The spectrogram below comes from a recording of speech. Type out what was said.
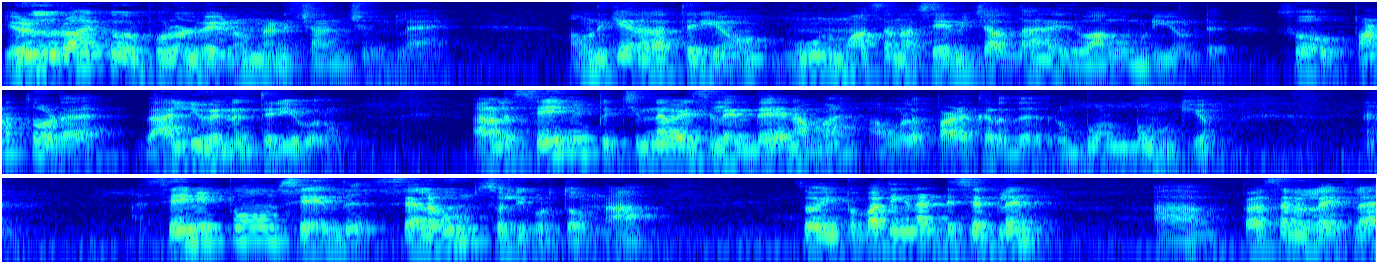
எழுபது ரூபாய்க்கு ஒரு பொருள் வேணும்னு நினச்சான்னு வச்சுக்கோங்களேன். அவனுக்கே நல்லா தெரியும் மூணு மாதம் நான் சேமித்தால்தான் இது வாங்க முடியும்ட்டு ஸோ பணத்தோட வேல்யூ என்னன்னு தெரிய வரும். அதனால் சேமிப்பு சின்ன வயசுலேருந்தே நம்ம அவங்கள பழக்கிறது ரொம்ப ரொம்ப முக்கியம். சேமிப்பும் சேர்ந்து செலவும் சொல்லி கொடுத்தோம்னா ஸோ இப்போ பார்த்தீங்கன்னா டிசிப்ளின் பர்சனல் லைஃப்பில்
